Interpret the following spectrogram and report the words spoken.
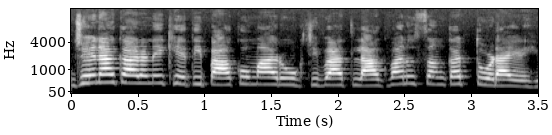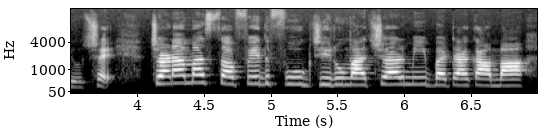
જેના કારણે ખેતી પાકોમાં રોગ જીવાત લાગવાનું સંકટ તોડાઈ રહ્યું છે. ચણામાં સફેદ ફૂગ, જીરુમાં ચરમી, બટાકામાં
